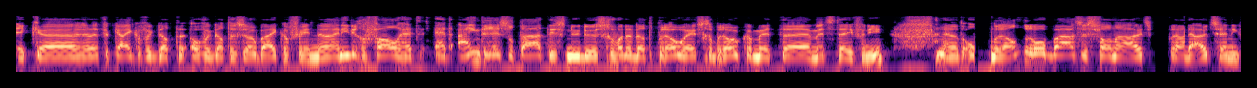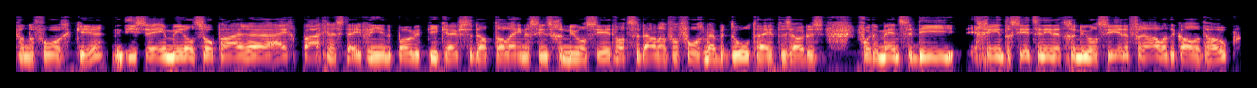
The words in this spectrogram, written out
Ik eh, ga even kijken of ik, dat, of ik dat er zo bij kan vinden. In ieder geval, het, het eindresultaat is nu dus geworden dat Pro heeft gebroken met, eh met Stephanie. En het Onder andere op basis van de, uitspraak, de uitzending van de vorige keer. Die ze inmiddels op haar uh, eigen pagina Stephanie in de politiek heeft ze dat al enigszins genuanceerd wat ze daar dan vervolgens mee bedoeld heeft en zo. Dus voor de mensen die geïnteresseerd zijn in het genuanceerde verhaal, wat ik altijd hoop,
